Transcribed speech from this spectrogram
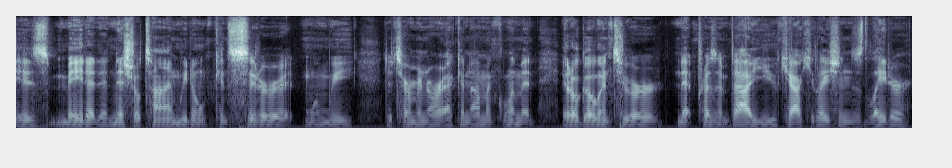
is made at initial time, we don't consider it when we determine our economic limit. It'll go into our net present value calculations later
